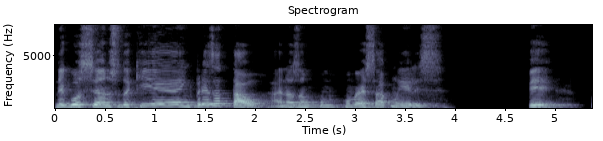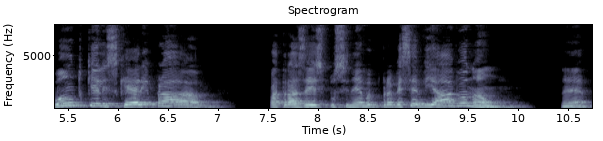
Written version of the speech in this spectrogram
negociando isso daqui é a empresa tal. Aí nós vamos con- conversar com eles. Ver quanto que eles querem para trazer isso para o cinema, para ver se é viável ou não. Né?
